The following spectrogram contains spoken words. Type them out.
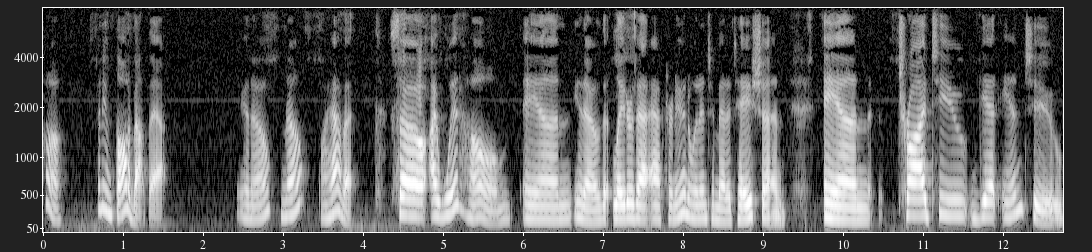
huh, I hadn't even thought about that. You know, no, I haven't. So I went home and, you know, that later that afternoon I went into meditation and tried to get into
